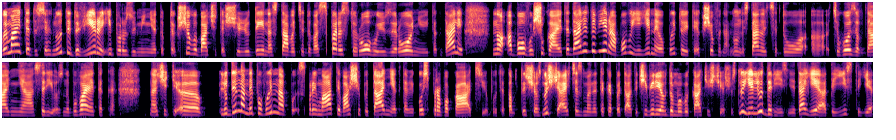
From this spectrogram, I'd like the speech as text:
ви маєте досягнути довіри і порозуміння. Тобто, якщо ви бачите, що людина ставиться до вас з пересторогою, з іронією і так далі. Ну або ви шукаєте далі довіри, або ви її не опитуєте, якщо вона ну не станеться до е, цього завдання серйозно. Буває таке. Значить, людина не повинна сприймати ваші питання як там якусь провокацію, бути там ти що знущаєшся з мене таке питати, чи вірю я в домовика, чи ще щось. Ну є люди різні, та є атеїсти, є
